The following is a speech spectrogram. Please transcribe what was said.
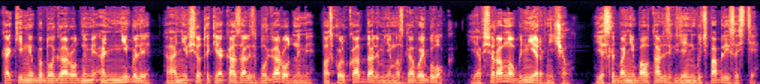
Какими бы благородными они ни были, они все-таки оказались благородными, поскольку отдали мне мозговой блок. Я все равно бы нервничал, если бы они болтались где-нибудь поблизости.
